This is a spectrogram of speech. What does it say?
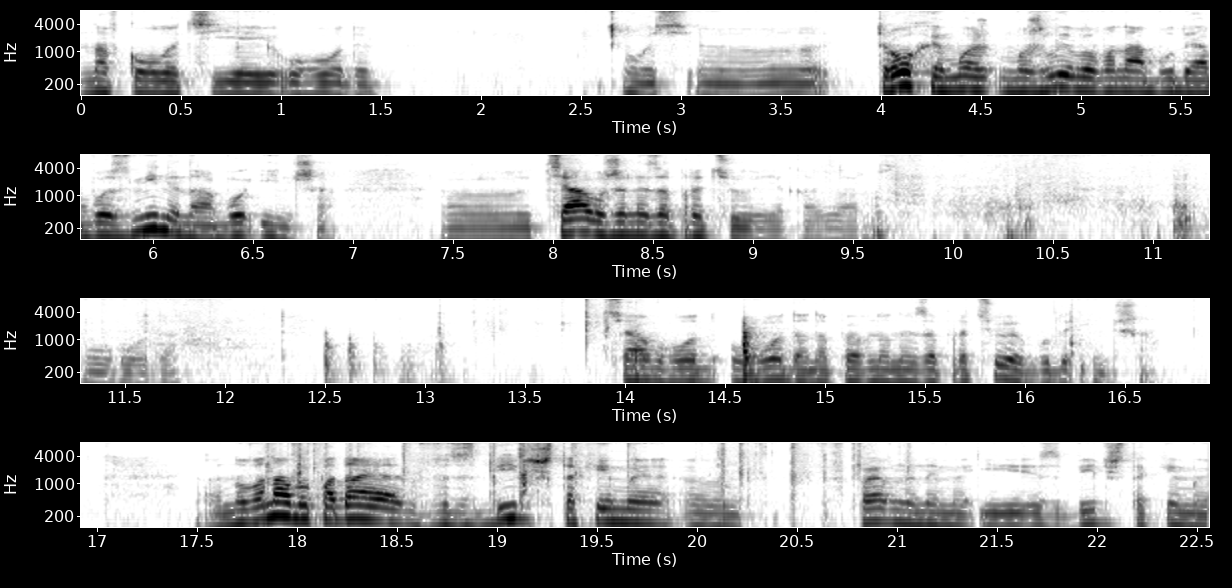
навколо цієї угоди. Ось, трохи можливо, вона буде або змінена, або інша. Ця вже не запрацює, яка зараз угода. Ця угода, напевно, не запрацює, буде інша. Ну, вона випадає з більш такими е, впевненими і з більш такими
